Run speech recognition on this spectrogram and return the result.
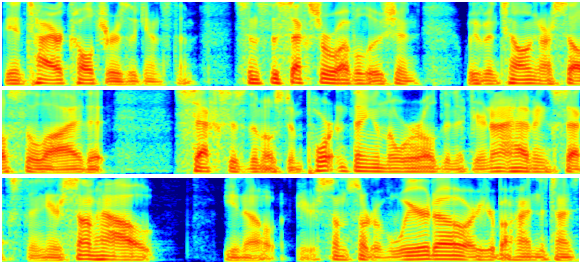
the entire culture is against them. Since the sexual revolution, we've been telling ourselves the lie that sex is the most important thing in the world. And if you're not having sex, then you're somehow, you know, you're some sort of weirdo or you're behind the times.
